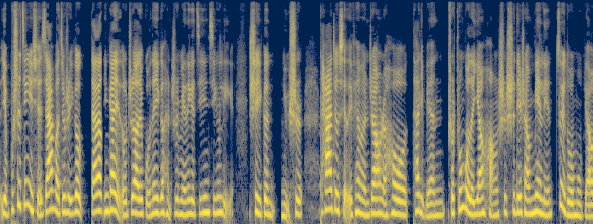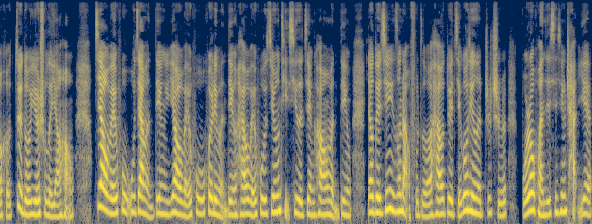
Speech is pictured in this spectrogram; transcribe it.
也不是经济学家吧，就是一个大家应该也都知道，就国内一个很知名的一个基金经理，是一个女士，她就写了一篇文章，然后它里边说中国的央行是世界上面临最多目标和最多约束的央行，既要维护物价稳定，要维护汇率稳定，还要维护金融体系的健康稳定，要对经济增长负责，还要对结构性的支持薄弱环节新兴产业，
